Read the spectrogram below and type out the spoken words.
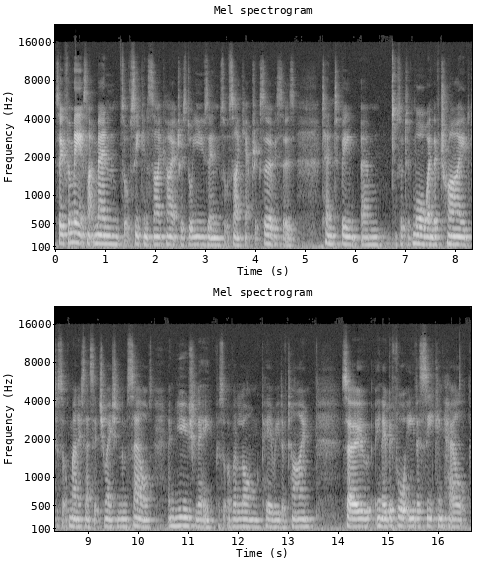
so for me, it's like men sort of seeking a psychiatrist or using sort of psychiatric services tend to be um, sort of more when they've tried to sort of manage their situation themselves and usually for sort of a long period of time. So you know before either seeking help,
